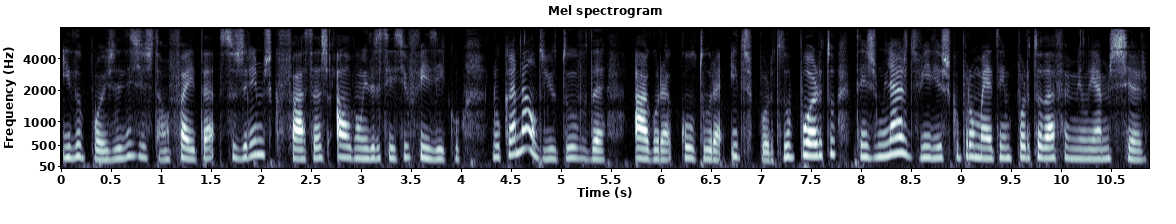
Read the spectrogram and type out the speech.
e depois da digestão feita, sugerimos que faças algum exercício físico. No canal do YouTube da Ágora, Cultura e Desporto do Porto, tens milhares de vídeos que prometem pôr toda a família a mexer.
